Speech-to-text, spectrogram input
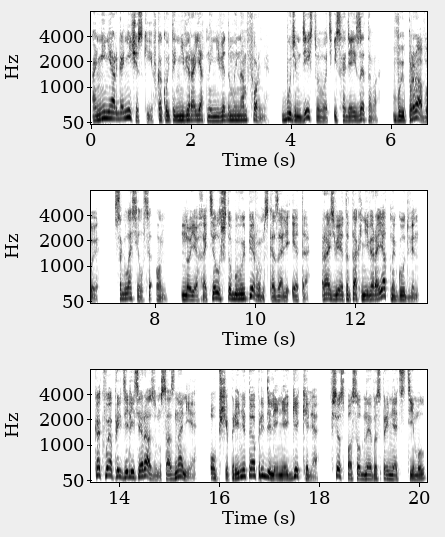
Они неорганические, в какой-то невероятной неведомой нам форме. Будем действовать, исходя из этого». «Вы правы», — согласился он. «Но я хотел, чтобы вы первым сказали это. Разве это так невероятно, Гудвин? Как вы определите разум, сознание? Общепринято определение Геккеля. Все способное воспринять стимул,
